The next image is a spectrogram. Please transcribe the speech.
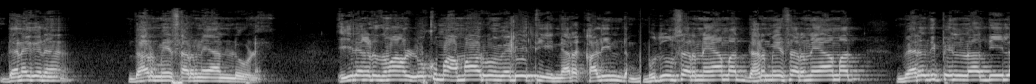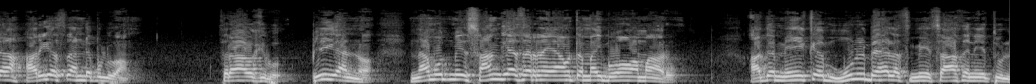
දැනගෙන ධර්මයේ සරණ යන්න ඕනේ. ඊළඟට තමයි ලොකුම අමාරුම වැඩේ තියෙන්නේ. අර කලින් බුදුන් සරණ යාමත් ධර්මයේ සරණ යාමත් වැරදි පෙන්ලා දීලා හරියසන්න පුළුවන්. ශ්‍රාවකයෝ පිළිගන්නවා. නමුත් මේ සංඝයා සරණ යාම තමයි බොහොම අමාරු. අද මේක මුල් බැලස් මේ ශාසනය තුල.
